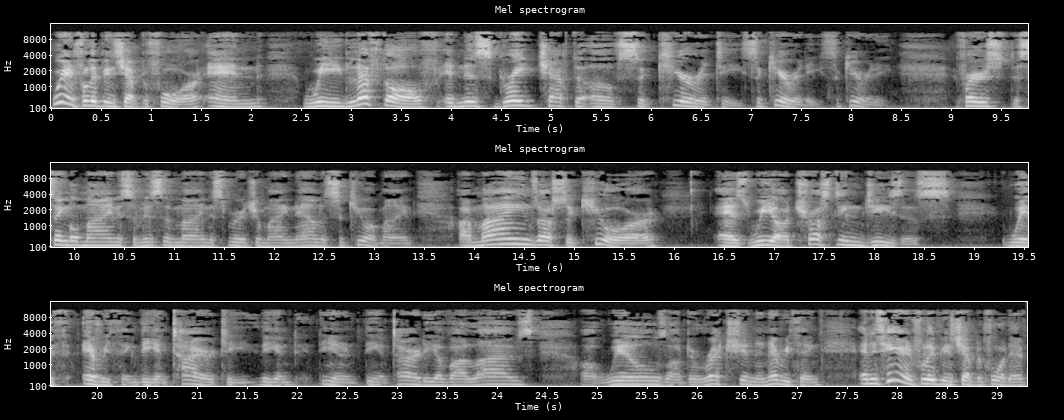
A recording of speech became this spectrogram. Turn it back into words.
We're in Philippians chapter 4, and we left off in this great chapter of security, security, security. First, the single mind, the submissive mind, the spiritual mind, now the secure mind. Our minds are secure as we are trusting Jesus with everything, the entirety, the, the, the entirety of our lives, our wills, our direction, and everything. And it's here in Philippians chapter 4 that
